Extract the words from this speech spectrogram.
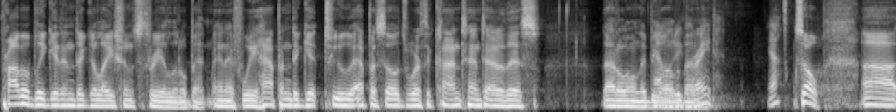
probably get into Galatians 3 a little bit. And if we happen to get two episodes worth of content out of this, that'll only be That would the be better. great. Yeah. So, uh,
